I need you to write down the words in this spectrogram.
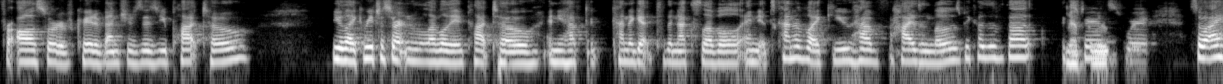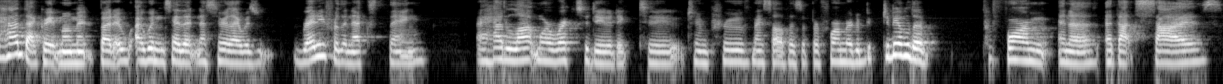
for all sort of creative ventures is you plateau you like reach a certain level you plateau and you have to kind of get to the next level and it's kind of like you have highs and lows because of that experience Absolutely. where so i had that great moment but it, i wouldn't say that necessarily i was ready for the next thing I had a lot more work to do to to, to improve myself as a performer to be, to be able to perform in a at that size.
